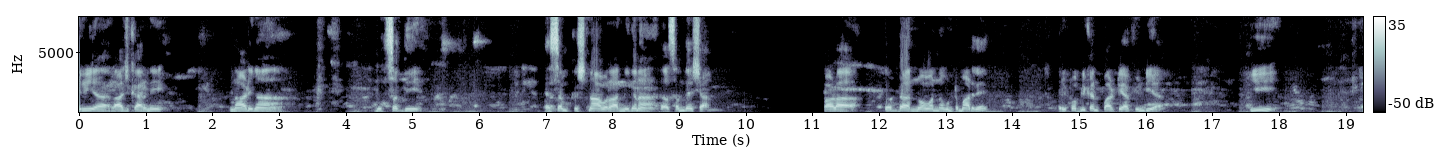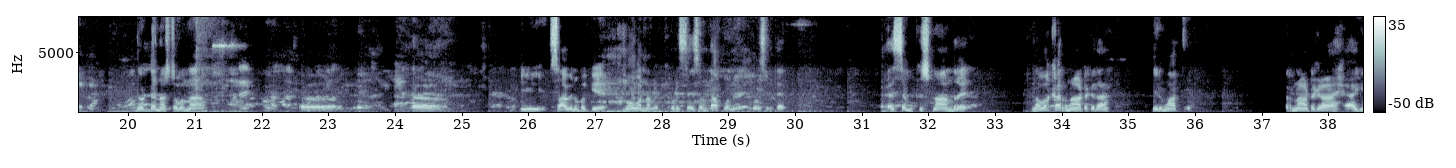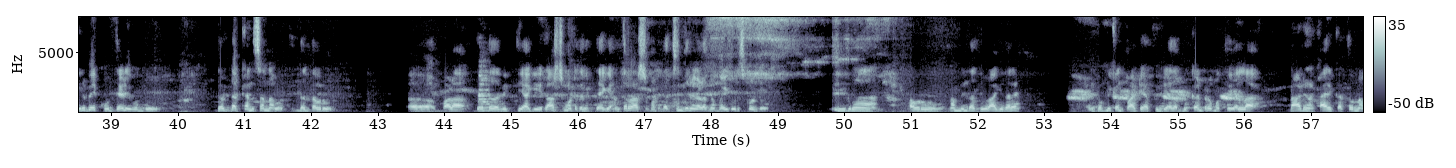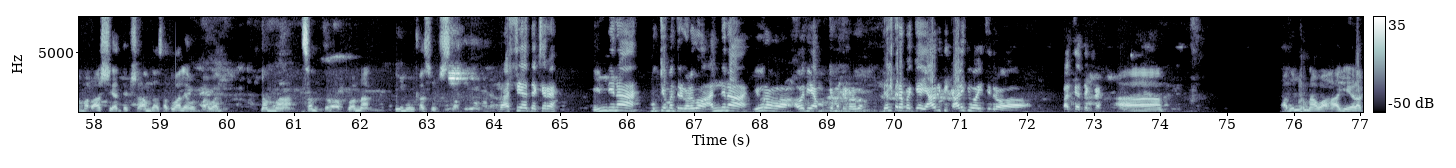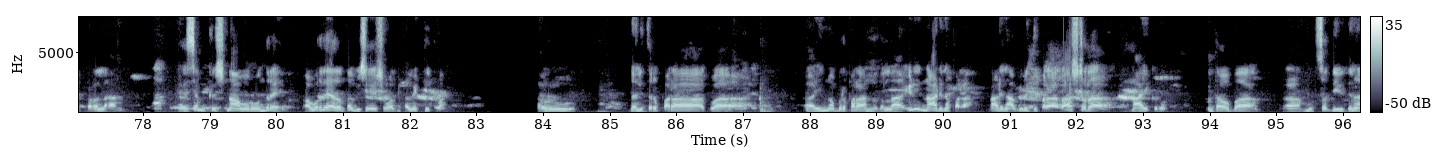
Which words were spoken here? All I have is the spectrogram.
ಹಿರಿಯ ರಾಜಕಾರಣಿ, ನಾಡಿನ ಮುತ್ಸದ್ದಿ ಎಸ್ ಎಂ ಕೃಷ್ಣ ಅವರ ನಿಧನದ ಸಂದೇಶ ಬಹಳ ದೊಡ್ಡ ನೋವನ್ನು ಉಂಟು ಮಾಡಿದೆ ರಿಪಬ್ಲಿಕನ್ ಪಾರ್ಟಿ ಆಫ್ ಇಂಡಿಯಾ ಈ ದೊಡ್ಡ ನಷ್ಟವನ್ನು ಈ ಸಾವಿನ ಬಗ್ಗೆ ನೋವನ್ನು ವ್ಯಕ್ತಪಡಿಸುತ್ತೆ ಸಂತಾಪವನ್ನು ವ್ಯಕ್ತಪಡಿಸುತ್ತೆ. ಎಸ್ ಎಂ ಕೃಷ್ಣ ಅಂದರೆ ನವ ಕರ್ನಾಟಕದ ನಿರ್ಮಾತೃ. ಕರ್ನಾಟಕ ಹೇಗಿರಬೇಕು ಅಂತೇಳಿ ಒಂದು ದೊಡ್ಡ ಕನಸನ್ನು ಹೊತ್ತಿದ್ದಂಥವರು ಭಾಳ ದೊಡ್ಡದ ವ್ಯಕ್ತಿಯಾಗಿ, ರಾಷ್ಟ್ರಮಟ್ಟದ ವ್ಯಕ್ತಿಯಾಗಿ ಅಂತಾರಾಷ್ಟ್ರ ಮಟ್ಟದ ಚಿಂತನೆಗಳನ್ನು ಮೈಗೂಡಿಸ್ಕೊಂಡು ಇದನ್ನ ಅವರು ನಮ್ಮಿಂದ ದೂರ ಆಗಿದ್ದಾರೆ. ರಿಪಬ್ಲಿಕನ್ ಪಾರ್ಟಿ ಆಫ್ ಇಂಡಿಯಾದ ಮುಖಂಡರು ಮತ್ತು ಎಲ್ಲ ನಾಡಿನ ಕಾರ್ಯಕರ್ತರು ನಮ್ಮ ರಾಷ್ಟ್ರೀಯ ಅಧ್ಯಕ್ಷ ರಾಮದಾಸ್ ಅದ್ವಾಲೆ ಅವರ ಪರವಾಗಿ ನಮ್ಮ ಸಂತಾಪವನ್ನು ಈ ಮೂಲಕ ಸೂಚಿಸ್ತಾರೆ ರಾಷ್ಟ್ರೀಯ ಅಧ್ಯಕ್ಷರ ಇಂದಿನ ಮುಖ್ಯಮಂತ್ರಿಗಳಿಗೂ ಅಂದಿನ ಇವರ ಅವಧಿಯ ಮುಖ್ಯಮಂತ್ರಿಗಳಿಗೂ ದಲಿತರ ಬಗ್ಗೆ ಯಾವ ರೀತಿ ಕಾಳಜಿ ವಹಿಸಿದ್ರು ರಾಷ್ಟ್ರೀಯ ಅಧ್ಯಕ್ಷ ಅದನ್ನು ನಾವು ಹಾಗೆ ಹೇಳಕ್ ಬರಲ್ಲ. ಎಸ್ ಎಂ ಕೃಷ್ಣ ಅವರು ಅಂದ್ರೆ ಅವ್ರದೇ ಆದಂತ ವಿಶೇಷವಾದಂಥ ವ್ಯಕ್ತಿತ್ವ. ಅವರು ದಲಿತರ ಪರ ಅಥವಾ ಇನ್ನೊಬ್ಬರ ಪರ ಅನ್ನೋದಲ್ಲ ಇಡೀ ನಾಡಿನ ಪರ ನಾಡಿನ ಅಭಿವೃದ್ಧಿ ಪರ ರಾಷ್ಟ್ರದ ನಾಯಕರು. ಇಂಥ ಒಬ್ಬ ಮುತ್ಸದ್ದಿ ದಿನ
